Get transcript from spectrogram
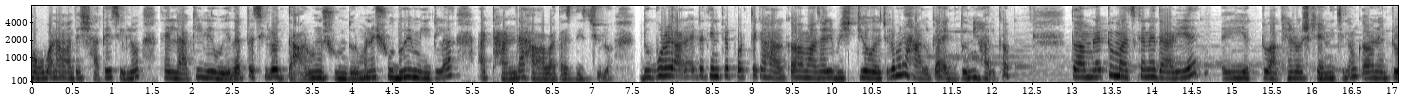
ভগবান আমাদের সাথে ছিল, তাই লাকিলি ওয়েদারটা ছিল দারুণ সুন্দর মানে শুধুই মেঘলা আর ঠান্ডা হাওয়া বাতাস দিচ্ছিল। দুপুরে আড়াইটা, তিনটের পর থেকে হালকা মাঝারি বৃষ্টিও হয়েছিল মানে হালকা, একদমই হালকা। তো আমরা একটু মাঝখানে দাঁড়িয়ে এই একটু আখের রস খেয়ে নিচ্ছিলাম, কারণ একটু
